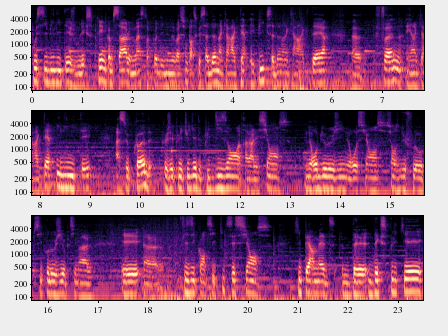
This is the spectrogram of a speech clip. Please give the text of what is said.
possibilité, je vous l'exprime comme ça, le master code de l'innovation, parce que ça donne un caractère épique, ça donne un caractère euh, fun et un caractère illimité à ce code que j'ai pu étudier depuis 10 ans à travers les sciences, neurobiologie, neurosciences, sciences du flow, psychologie optimale et euh, physique quantique, toutes ces sciences qui permettent d'expliquer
